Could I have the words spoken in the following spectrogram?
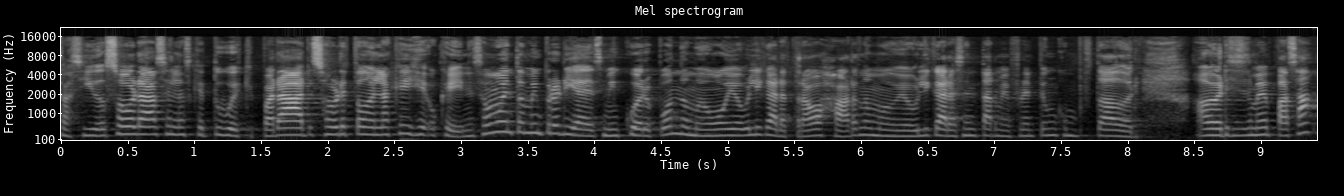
casi dos horas en las que tuve que parar, sobre todo en la que dije, ok, en ese momento mi prioridad es mi cuerpo, no me voy a obligar a trabajar, no me voy a obligar a sentarme frente a un computador a ver si se me pasa.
